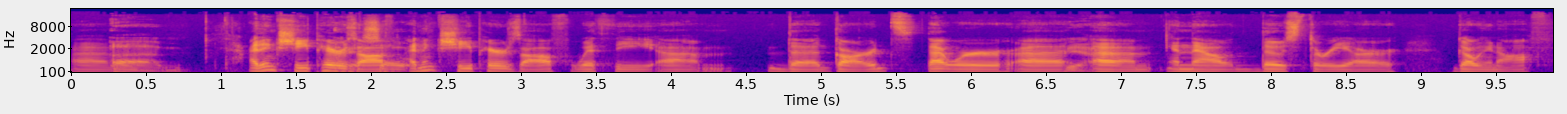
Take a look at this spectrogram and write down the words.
Um, I think she pairs okay, off. so- I think she pairs off with the um the guards that were uh Yeah. um and now those three are going off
